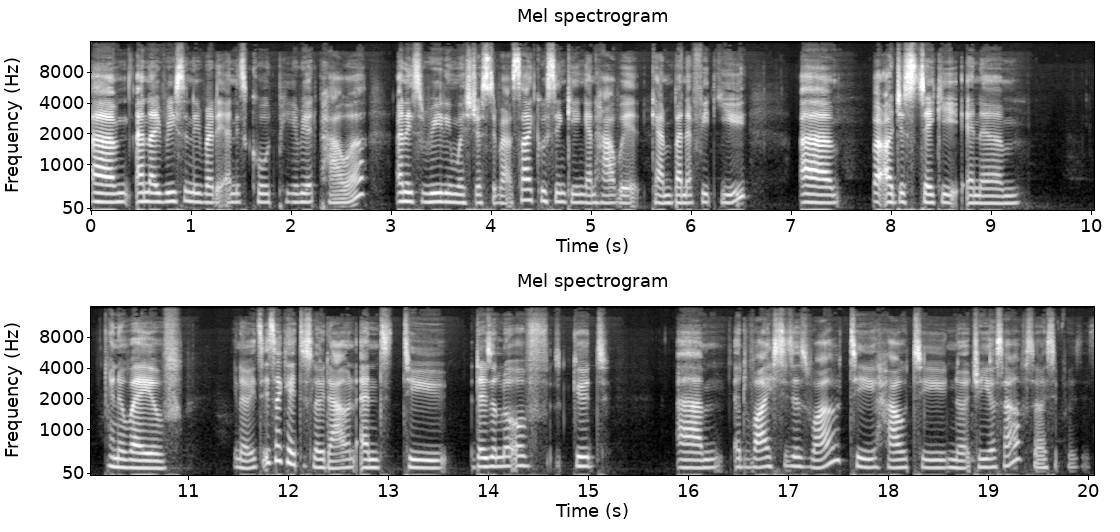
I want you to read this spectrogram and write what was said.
Um, and I recently read it, and it's called Period Power, and it's really much just about cycle syncing and how it can benefit you. Um, but I just take it in um in a way of, you know, it's it's okay to slow down and to. There's a lot of good um, advices as well to how to nurture yourself. So I suppose it's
